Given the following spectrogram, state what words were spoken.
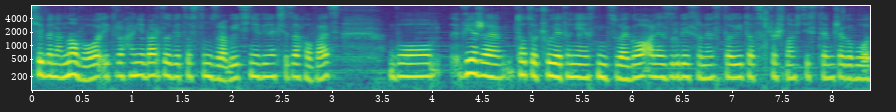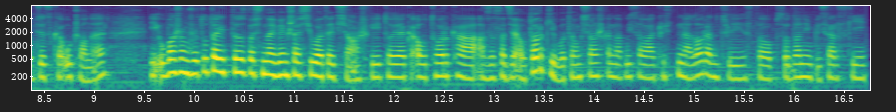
siebie na nowo i trochę nie bardzo wie, co z tym zrobić, nie wie, jak się zachować, bo wie, że to, co czuje, to nie jest nic złego, ale z drugiej strony stoi to w sprzeczności z tym, czego był od dziecka uczony. I uważam, że tutaj to jest właśnie największa siła tej książki, to jak autorka, a w zasadzie autorki, bo tę książkę napisała Krystyna Loren, czyli jest to pseudonim pisarski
